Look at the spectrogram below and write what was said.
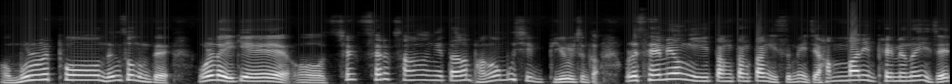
어, 물회포 능선응대. 원래 이게 어 체- 세력 상황에 따른 방어 무시 비율 증가. 원래 세 명이 땅땅땅 있으면 이제 한 마리 패면은 이제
